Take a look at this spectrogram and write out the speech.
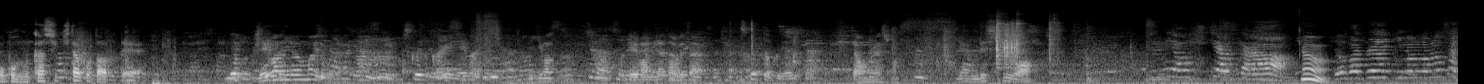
ここ昔来たことあって。レバニラうまいとこじゃない作るからレバニ行きます？レバニラ食べたい。ラ作っとくよじゃじゃあお願いしますいや嬉しいわ。ちゃうからうん。ロバタ焼きのもの先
